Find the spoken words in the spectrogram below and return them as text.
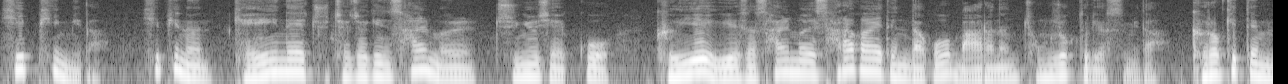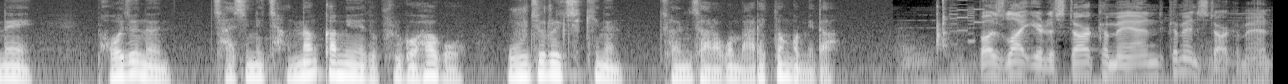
히피입니다. 히피는 개인의 주체적인 삶을 중요시했고 그에 의해서 삶을 살아가야 된다고 말하는 종족들이었습니다. 그렇기 때문에 버즈는 자신이 장난감임에도 불구하고 우주를 지키는 전사라고 말했던 겁니다. Buzz Lightyear to Star Command. Come in, Star Command.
